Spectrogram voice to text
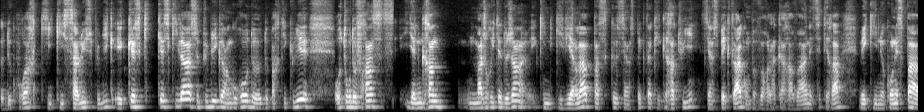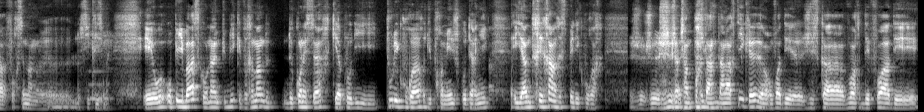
de coureurs qui, qui, saluent ce public. Et qu'est-ce qu'il a, ce public, en gros, de, de particulier? Autour de France, il y a une grande une majorité de gens qui, qui viennent là parce que c'est un spectacle gratuit, c'est un spectacle, on peut voir la caravane, etc., mais qui ne connaissent pas forcément euh, le, cyclisme. Et au, Pays Basque, on a un public vraiment de, connaisseurs qui applaudit tous les coureurs, du premier jusqu'au dernier, il y a un très grand respect des coureurs. J'en je, parle dans, dans l'article, hein. on voit jusqu'à voir des fois des,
